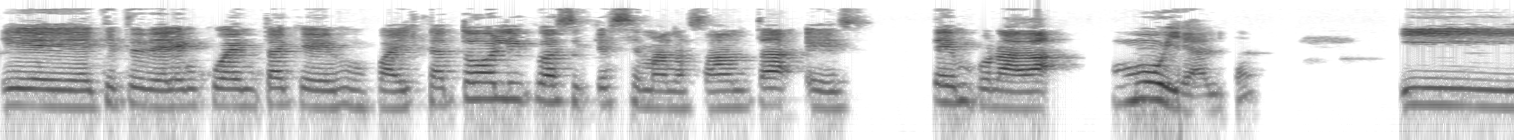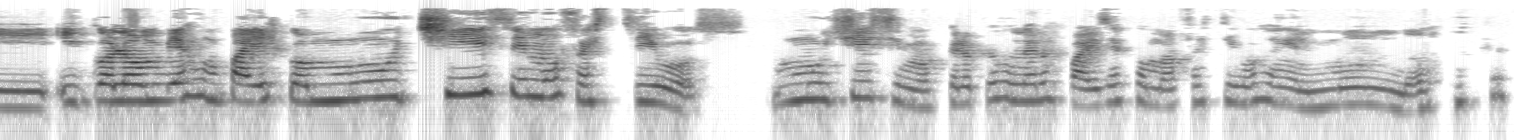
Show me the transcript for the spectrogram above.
Eh, hay que tener en cuenta que es un país católico, así que Semana Santa es temporada muy alta. Y, Colombia es un país con muchísimos festivos, muchísimos. Creo que es uno de los países con más festivos en el mundo.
